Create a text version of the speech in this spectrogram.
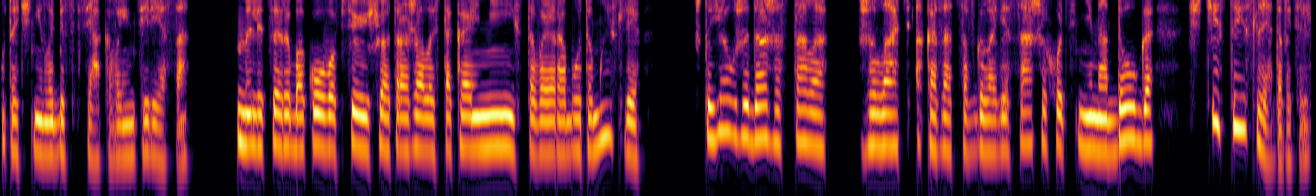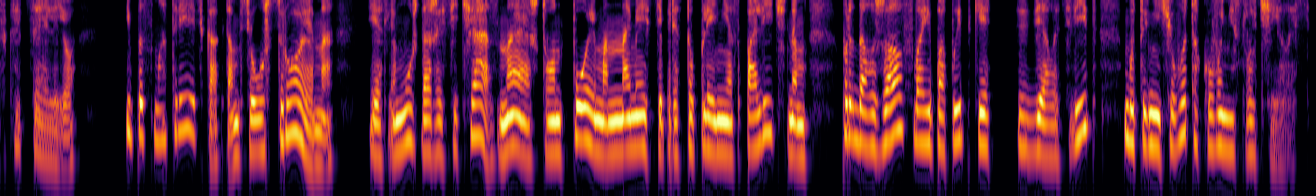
уточнила без всякого интереса. На лице Рыбакова все еще отражалась такая неистовая работа мысли, что я уже даже стала желать оказаться в голове Саши хоть ненадолго с чисто исследовательской целью и посмотреть, как там все устроено, если муж даже сейчас, зная, что он пойман на месте преступления с поличным, продолжал свои попытки сделать вид, будто ничего такого не случилось.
